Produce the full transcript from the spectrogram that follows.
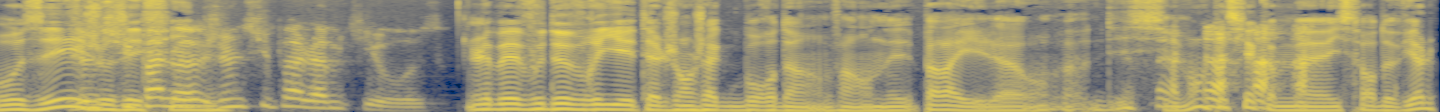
Osez, je ne suis pas le- Joséphine. je ne suis pas l'homme qui ose. Eh ben, vous devriez, tel Jean-Jacques Bourdin. Enfin, on est pareil, là. on- Décidément, qu'est-ce qu'il y a comme euh, histoire de viol?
